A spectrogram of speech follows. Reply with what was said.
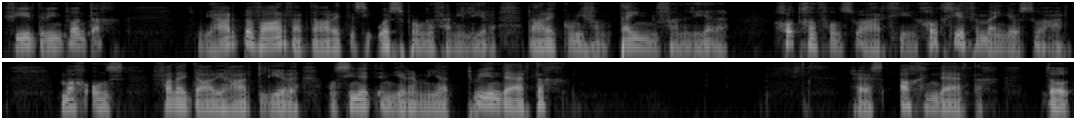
4:23 moet die hart bewaar want daaruit is die oorspronge van die lewe. Daaruit kom die fontein van lewe. God gaan vir ons so hart gee en God gee vir my en jou so hart. Mag ons vanuit daardie hart lewe. Ons sien dit in Jeremia 32 vers 38 tot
